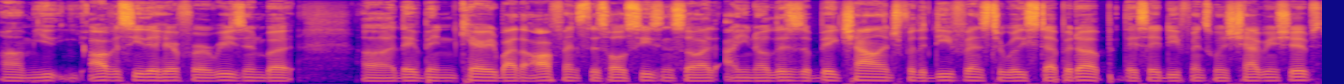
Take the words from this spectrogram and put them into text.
Um, you obviously they're here for a reason, but uh, they've been carried by the offense this whole season. So I, I, you know, this is a big challenge for the defense to really step it up. They say defense wins championships.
